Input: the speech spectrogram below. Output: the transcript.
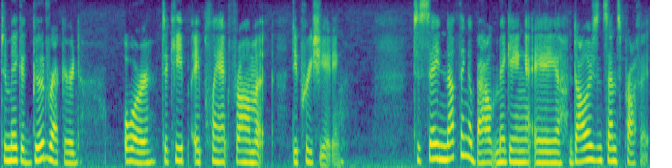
to make a good record, or to keep a plant from depreciating. To say nothing about making a dollars and cents profit,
